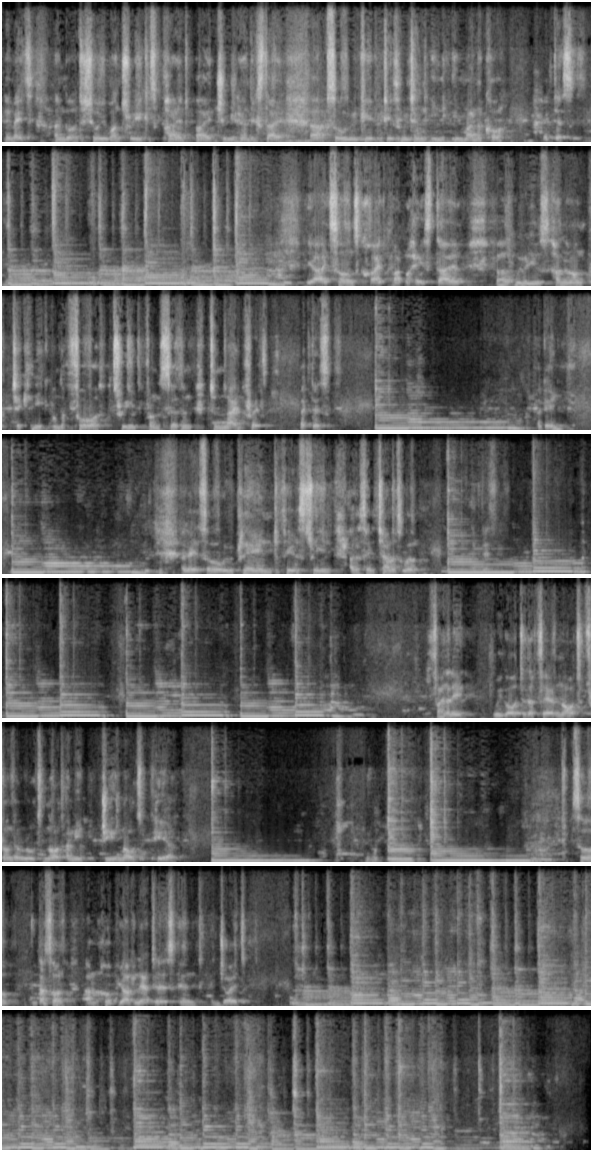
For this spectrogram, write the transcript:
Hey mates, I'm going to show you one trick inspired by Jimi Hendrix style. Uh, so we will keep this written in E minor chord, like this. Yeah, it sounds quite Purple Haze style, but we will use hammer-on technique on the fourth string from 7 to 9 fret, like this. Again. Okay, so we will play in the fifth string at the same time as well, like this. Finally, we go to the third note from the root note, I mean G note here. So that's all. I hope you have letters and enjoy it.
